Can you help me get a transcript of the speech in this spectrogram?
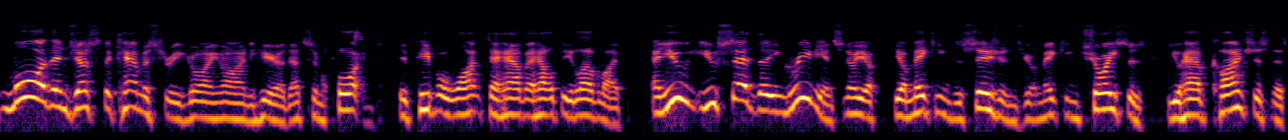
more than just the chemistry going on here. That's important if people want to have a healthy love life. And you you said the ingredients. You know, you're you're making decisions, you're making choices, you have consciousness,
